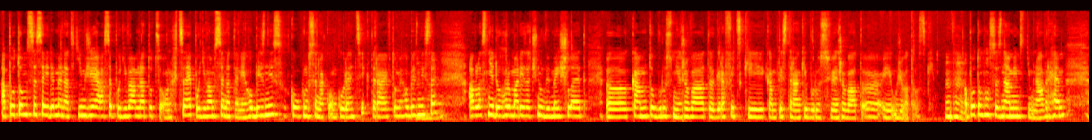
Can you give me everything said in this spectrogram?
A potom se sejdeme nad tím, že já se podívám na to, co on chce, podívám se na ten jeho biznis, kouknu se na konkurenci, která je v tom jeho biznise mm-hmm. a vlastně dohromady začnu vymýšlet, eh, kam to budu směřovat graficky, kam ty stránky budu směřovat eh, i uživatelsky. Mm-hmm. A potom ho seznámím s tím návrhem, eh,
